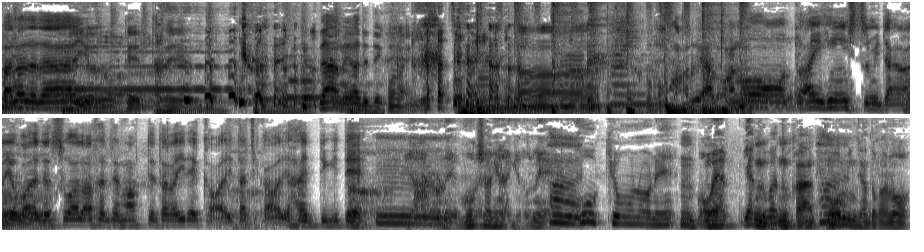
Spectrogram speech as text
パラダダー言って食べれる。ラーメンは出てこないです。困るややろあの大品質みたいなの呼ばれて座らせて待ってたら入れ替わり立ち替わり入ってきて、いや、あのね、申し訳ないけどね、公共のね、おや役場とか公民館とかの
